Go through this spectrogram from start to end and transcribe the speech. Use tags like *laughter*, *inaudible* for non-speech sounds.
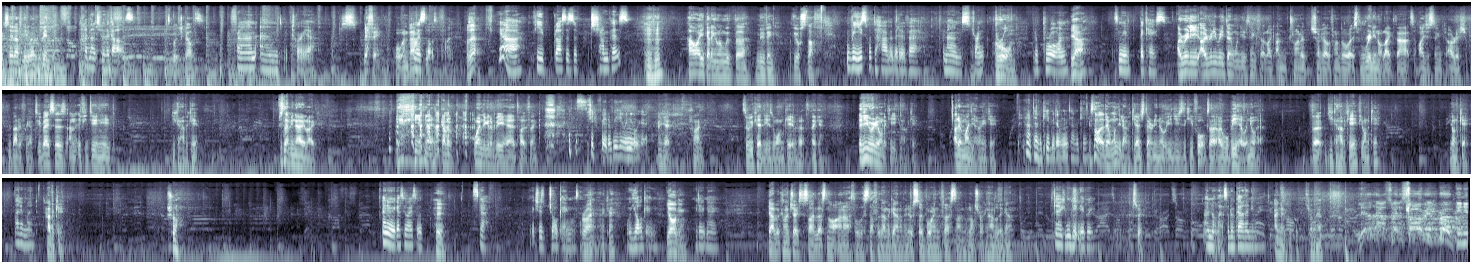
It's so lovely. Where have you been? Had lunch with the girls, Which girls? Fran and Victoria. Spiffing. What went down? It was lots of fun. Was it? Yeah, a few glasses of champers. Mm-hmm. How are you getting along with uh, moving of your stuff? It'd be useful to have a bit of uh, man strength, Brawn. a bit of brawn Yeah. to move big case. I really, I really, really don't want you to think that like I'm trying to shove you out the front door. It's really not like that. I just think our relationship would be better if we have two bases, and if you do need, you can have a key. Just let me know, like, *laughs* you know, kind of when you're gonna be here type thing. *laughs* Stupid, I'll be here when you're here. Okay, fine. So we could use one key but. Okay. If you really want a key, you can have a key. I don't mind you having a key. You don't have to have a key if you don't want me to have a key. It's not that I don't want you to have a key, I just don't really know what you'd use the key for, because I, I will be here when you're here. But you can have a key if you want a key. You want a key? I don't mind. Have a key. Sure. Anyway, guess who I saw? Who? Steph. I think she was jogging or something. Right, okay. Or jogging. Jogging? We don't know. Yeah, but kind of jokes aside, let's not unearth all this stuff with them again. I mean, it was so boring the first time. I'm not sure I can handle it again. No, I completely agree. Sweet. I'm not that sort of girl anyway. I know, but but come here.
